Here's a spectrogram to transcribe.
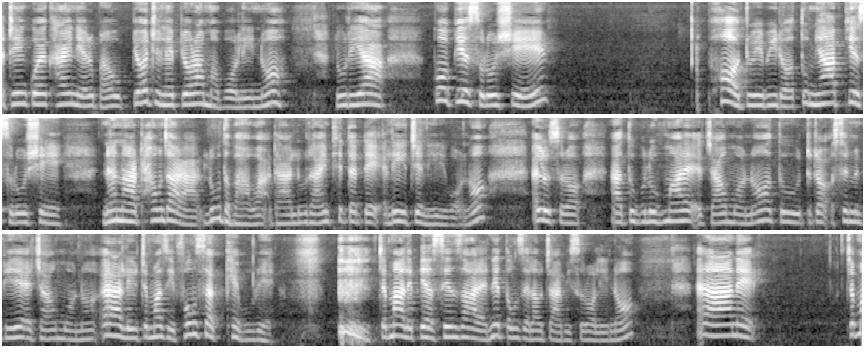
အတင်းကွဲခိုင်းနေတော့ဘာလို့ပြောချင်လဲပြောရမှာပေါ့လေနော်လူတွေကကိုယ့်အပြစ်ဆိုလို့ရှိရင် ဖော့တွေးပြီးတော့သူများအပြစ်ဆိုလို့ရှိရင်နာနာထောင်းကြတာလူတဘာဝဒါလူတိုင်းဖြစ်တတ်တဲ့အလေးအကျင့်လေးတွေပေါ့နော်အဲ့လိုဆိုတော့အာ तू ဘလို့မှားတဲ့အကြောင်းပေါ့နော် तू တော်တော်အဆင်မပြေတဲ့အကြောင်းပေါ့နော်အဲ့ဒါလေးကျမစီဖုန်းဆက်ခဲ့ဘူးတယ်ကျမလည်းပြန်စဉ်းစားတယ်နှစ်30လောက်ကြာပြီဆိုတော့လေနော်အဲ့ဒါနဲ့ကျမ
